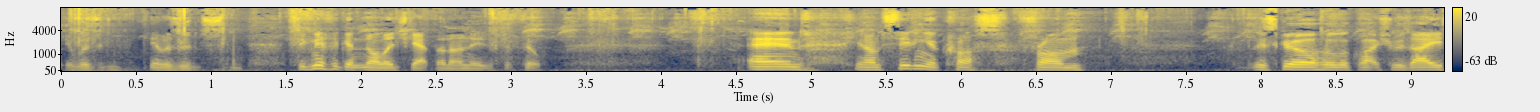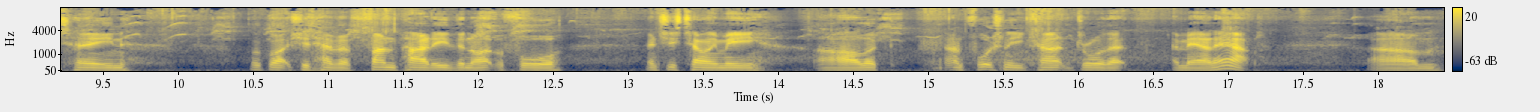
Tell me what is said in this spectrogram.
it was it was a significant knowledge gap that I needed to fill. And you know, I'm sitting across from this girl who looked like she was 18, looked like she'd have a fun party the night before, and she's telling me, "Oh, look, unfortunately, you can't draw that amount out. Um,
